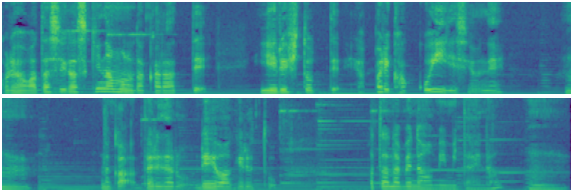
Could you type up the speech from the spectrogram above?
これは私が好きなものだからって言える人ってやっぱりかっこいいですよね。うん。なんか誰だろう例を挙げると渡辺直美みたいな。うん。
